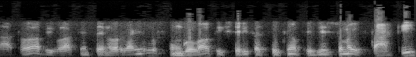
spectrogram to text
na to, aby vlastne ten organizmus fungoval, tých 40 stupňov, keď čo majú vtáky,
